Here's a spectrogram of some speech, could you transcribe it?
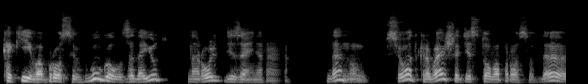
какие вопросы в Google задают на роль дизайнера. Да, ну, все, открываешь эти 100 вопросов, да,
